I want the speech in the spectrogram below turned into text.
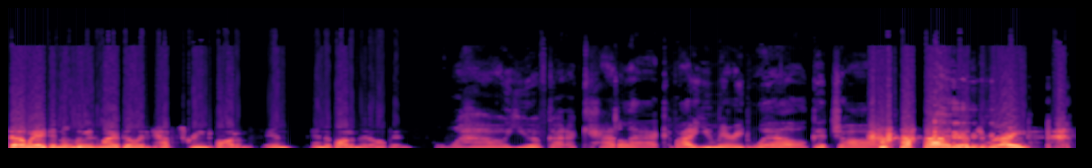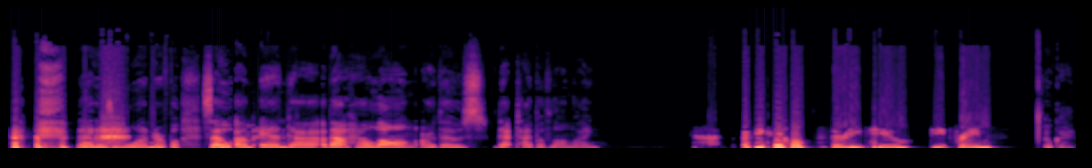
that way I didn't lose my ability to have screened bottoms in in the bottom that opens. Wow, you have got a Cadillac. Wow, you married well. Good job. That's right. that is wonderful. So, um, and uh, about how long are those that type of long lang? I think they hold thirty-two deep frames. Okay.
